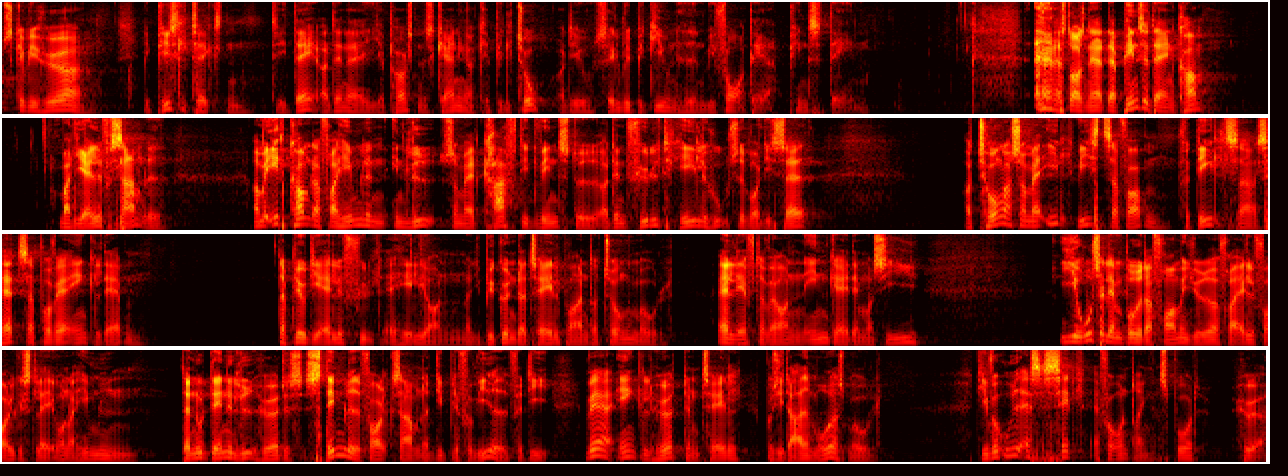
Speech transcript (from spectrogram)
skal vi høre epistelteksten til i dag, og den er i Apostlenes Gerninger kapitel 2, og det er jo selve begivenheden, vi får der, pinsedagen. Der står sådan her, da pinsedagen kom, var de alle forsamlet, og med et kom der fra himlen en lyd, som er et kraftigt vindstød, og den fyldte hele huset, hvor de sad. Og tunger, som er ild, viste sig for dem, fordelt sig og satte sig på hver enkelt af dem. Der blev de alle fyldt af Helligånden, og de begyndte at tale på andre tungemål. Alt efter hvad ånden indgav dem at sige. I Jerusalem boede der fromme jøder fra alle folkeslag under himlen. Da nu denne lyd hørtes, stemlede folk sammen, og de blev forvirret, fordi hver enkelt hørte dem tale på sit eget modersmål. De var ud af sig selv af forundring og spurgte, hør,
